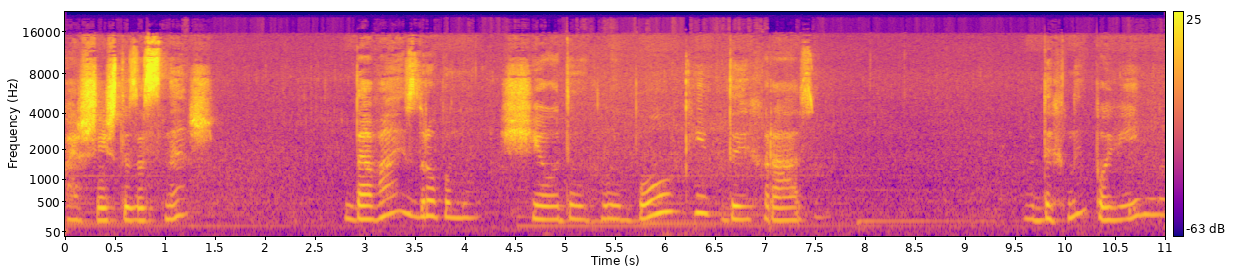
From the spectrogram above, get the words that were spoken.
Перш ніж ти заснеш, давай зробимо ще один глибокий вдих разом. Вдихни повільно,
